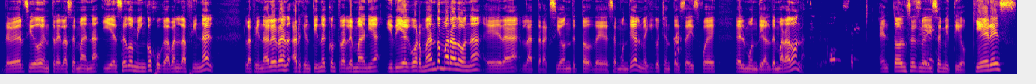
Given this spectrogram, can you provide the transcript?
debe haber sido entre la semana, y ese domingo jugaban la final. La final era Argentina contra Alemania y Diego Armando Maradona era la atracción de, ese mundial. México 86 fue el mundial de Maradona. Entonces me dice mi tío, ¿quieres,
